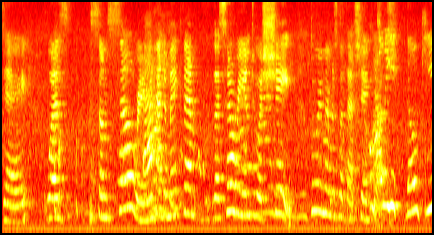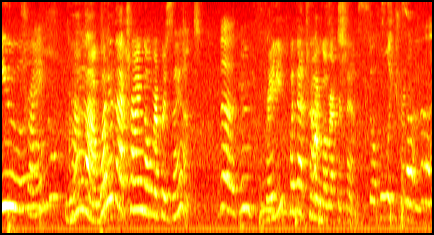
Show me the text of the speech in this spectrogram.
day was some celery. We had to make them, the celery into a shape. Who remembers what that shape was? Allie, so cute. Triangle? Yeah, what did that triangle represent? The Brady, what that triangle represents? the Holy Trinity.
